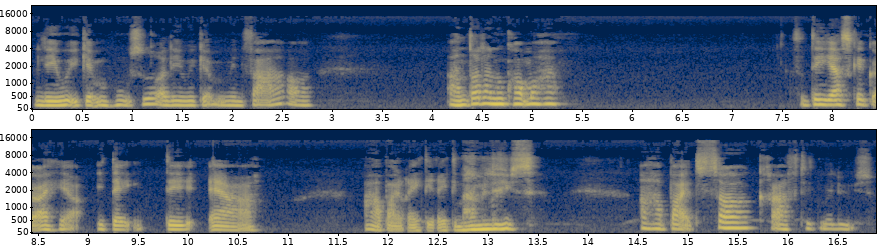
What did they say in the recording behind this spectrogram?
leve igennem huset og leve igennem min far og andre, der nu kommer her. Så det jeg skal gøre her i dag, det er arbejde rigtig, rigtig meget med lys. Arbejde så kraftigt med lys.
